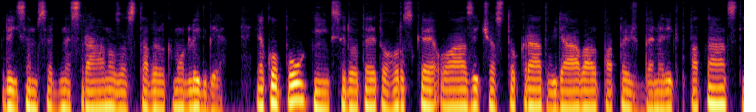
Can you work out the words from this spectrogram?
kde jsem se dnes ráno zastavil k modlitbě. Jako poutník se do této horské oázy častokrát vydával papež Benedikt XV.,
